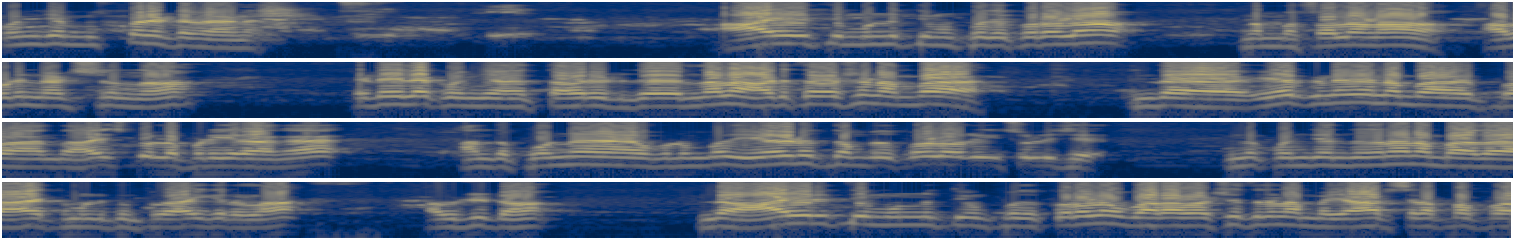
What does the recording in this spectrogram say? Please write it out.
கொஞ்சம் மிஸ் பண்ணிட்டேன் நான். ஆயிரத்தி முந்நூற்றி முப்பது குறளும் நம்ம சொல்லணும் அப்படின்னு நினச்சிட்டு இருந்தோம் இடையில கொஞ்சம் தவறிடுது இருந்தாலும் அடுத்த வருஷம் நம்ம இந்த ஏற்கனவே நம்ம இப்போ அந்த ஹைஸ்கூலில் படிக்கிறாங்க. அந்த பொண்ணு விடும்போது எழுநூற்றம்பது குரல் வரைக்கும் சொல்லிச்சு. இன்னும் கொஞ்சம் இருந்ததுன்னா நம்ம அதை ஆயிரத்தி முந்நூற்றி முப்பது ஆக்கிடலாம். விட்டுட்டோம். இந்த ஆயிரத்தி முந்நூற்றி முப்பது குரலும் வர வருஷத்தில் நம்ம யார் சிறப்பாக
